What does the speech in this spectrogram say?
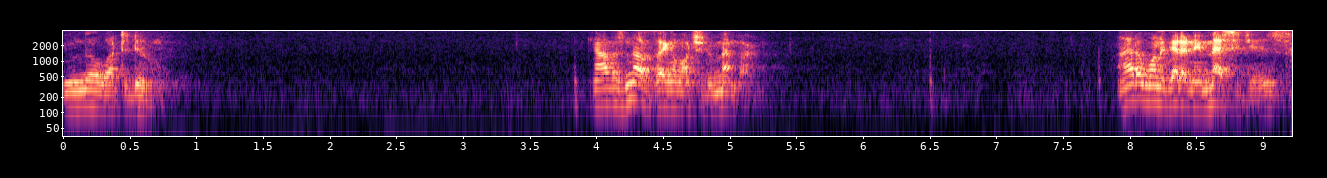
you'll know what to do. Now, there's another thing I want you to remember. I don't want to get any messages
